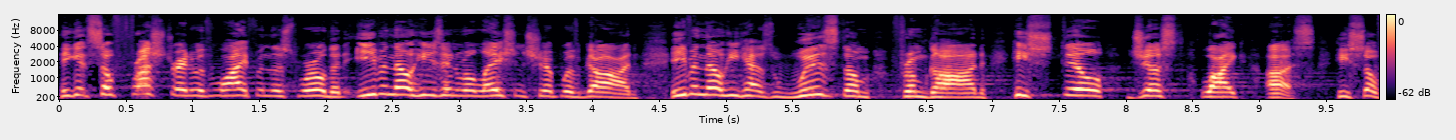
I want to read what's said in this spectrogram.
He gets so frustrated with life in this world that even though he's in relationship with God, even though he has wisdom from God, he's still just like us. He's so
